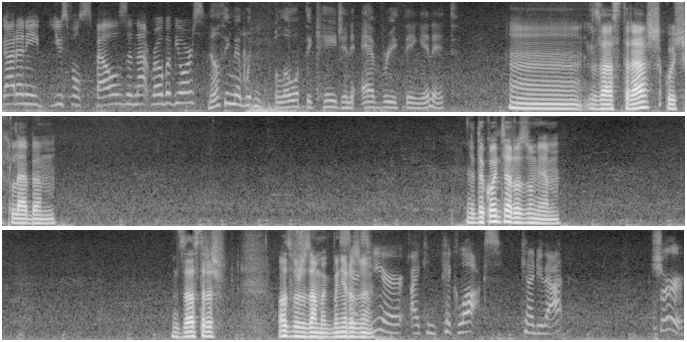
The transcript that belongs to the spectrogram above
Got any useful spells in that robe of yours? Nothing that wouldn't blow up the cage and everything in it. Hmm, zastrasz, kuś chlebem. Nie do końca rozumiem. Zastrasz... Otwórz zamek, bo nie rozumiem. here I can pick locks. Can I do that? Sure.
